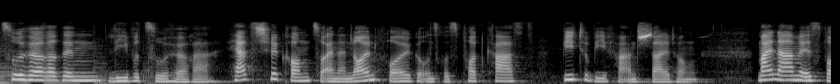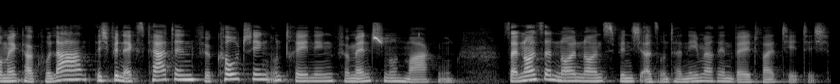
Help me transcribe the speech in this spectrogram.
Zuhörerinnen, liebe Zuhörer, herzlich willkommen zu einer neuen Folge unseres Podcasts B2B Veranstaltungen. Mein Name ist Bomenka Kolar. Ich bin Expertin für Coaching und Training für Menschen und Marken. Seit 1999 bin ich als Unternehmerin weltweit tätig.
